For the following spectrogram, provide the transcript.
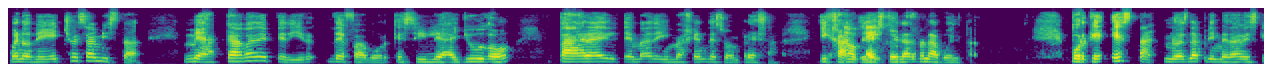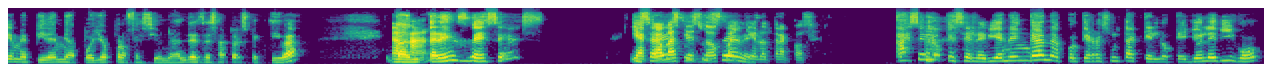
Bueno, de hecho, esa amistad me acaba de pedir de favor que sí le ayudo para el tema de imagen de su empresa. Hija, le estoy dando la vuelta. Porque esta no es la primera vez que me pide mi apoyo profesional desde esa perspectiva. Van Ajá. tres veces Y ¿Y acaba sucede? cualquier otra cosa. Hace lo que se le viene en gana, porque resulta que lo que yo le digo,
